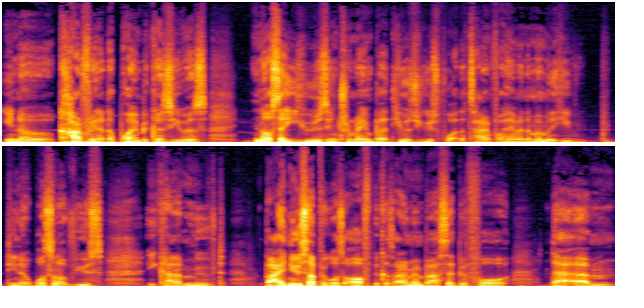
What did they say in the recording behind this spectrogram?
you know, covering at the point because he was not say using Tremaine, but he was useful at the time for him. And the moment he, you know, wasn't of use, he kind of moved. But I knew something was off because I remember I said before that um,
